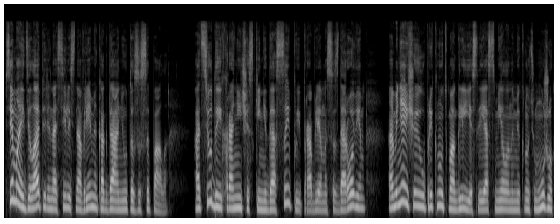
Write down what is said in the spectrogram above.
Все мои дела переносились на время, когда Анюта засыпала. Отсюда и хронический недосып, и проблемы со здоровьем — а меня еще и упрекнуть могли, если я смела намекнуть мужу,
